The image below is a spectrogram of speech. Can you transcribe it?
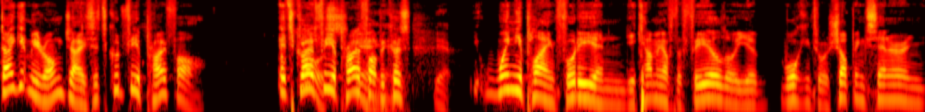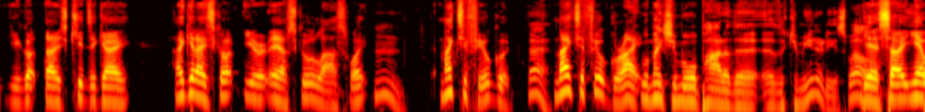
don't get me wrong, Jace, it's good for your profile. It's great for your course. Yeah, profile yeah, because yeah. when you're playing footy and you're coming off the field or you're walking through a shopping centre and you've got those kids that go, "Hey, g'day, Scott, you're at our school last week." It makes you feel good. Yeah. makes you feel great. Well, it makes you more part of the of the community as well. Yeah, so yeah,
